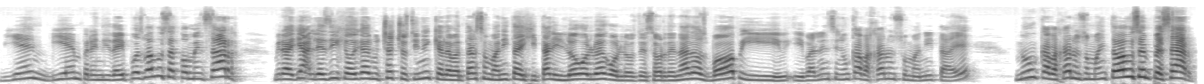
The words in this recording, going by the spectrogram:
bien, bien prendida. Y pues vamos a comenzar. Mira, ya les dije, oigan muchachos, tienen que levantar su manita digital y luego, luego, los desordenados Bob y, y Valencia nunca bajaron su manita, ¿eh? Nunca bajaron su manita. Vamos a empezar.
